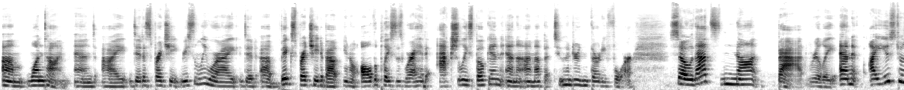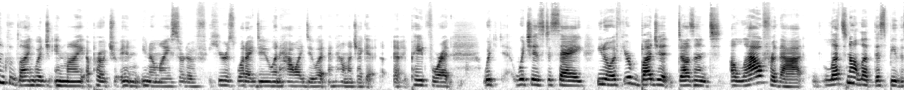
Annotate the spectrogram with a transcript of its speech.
Um, one time, and I did a spreadsheet recently where I did a big spreadsheet about you know all the places where I had actually spoken, and I'm up at 234. So that's not bad really. And i used to include language in my approach in you know my sort of here's what i do and how i do it and how much i get uh, paid for it which which is to say you know if your budget doesn't allow for that let's not let this be the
